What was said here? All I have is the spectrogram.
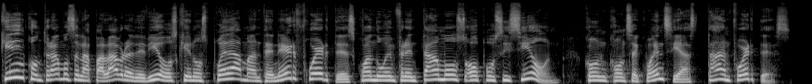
¿Qué encontramos en la palabra de Dios que nos pueda mantener fuertes cuando enfrentamos oposición, con consecuencias tan fuertes?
